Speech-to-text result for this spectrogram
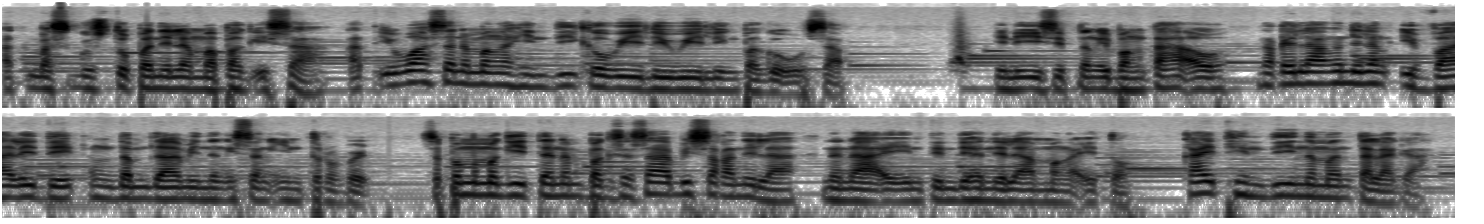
at mas gusto pa nilang mapag-isa at iwasan ng mga hindi kawili-wiling pag-uusap. Iniisip ng ibang tao na kailangan nilang i-validate ang damdamin ng isang introvert sa pamamagitan ng pagsasabi sa kanila na naiintindihan nila ang mga ito kahit hindi naman talaga.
